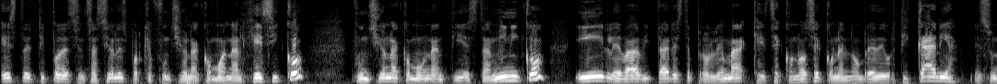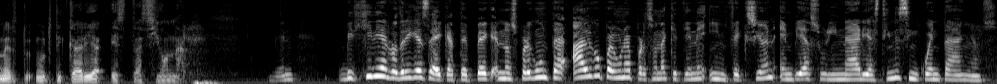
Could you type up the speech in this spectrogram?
este tipo de sensaciones porque funciona como analgésico, funciona como un antihistamínico y le va a evitar este problema que se conoce con el nombre de urticaria. Es una urticaria estacional. Bien. Virginia Rodríguez de Ecatepec nos pregunta algo para una persona que tiene infección en vías urinarias, tiene 50 años.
